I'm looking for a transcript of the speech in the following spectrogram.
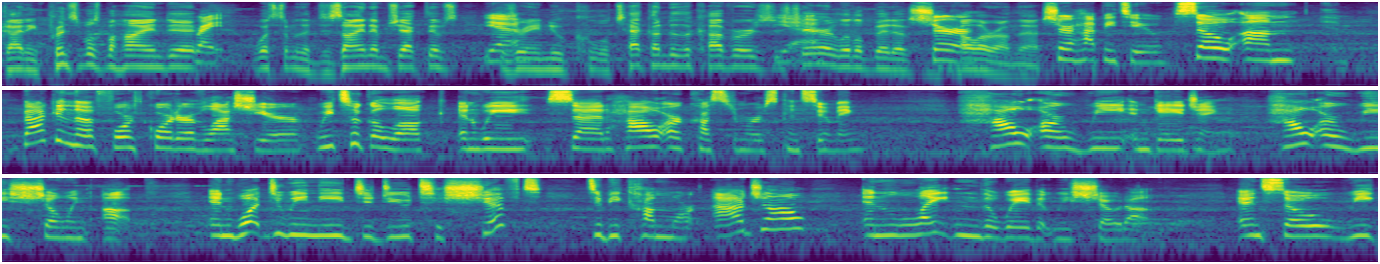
guiding principles behind it? Right. What's some of the design objectives? Yeah. Is there any new cool tech under the covers? Just Yeah. Share a little bit of Sure. color on that. Sure, happy to. So, um, back in the fourth quarter of last year, we took a look and we said, how are customers consuming? How are we engaging? How are we showing up? And what do we need to do to shift, to become more agile, and lighten the way that we showed up? And so we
